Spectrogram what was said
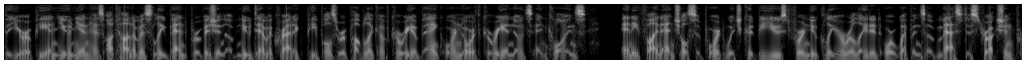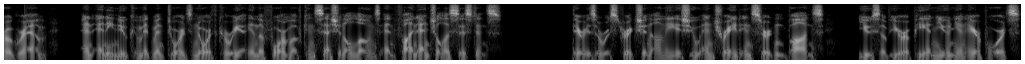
the European Union has autonomously banned provision of new Democratic People's Republic of Korea Bank or North Korea notes and coins, any financial support which could be used for nuclear-related or weapons of mass destruction program, and any new commitment towards North Korea in the form of concessional loans and financial assistance there is a restriction on the issue and trade in certain bonds, use of European Union airports,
